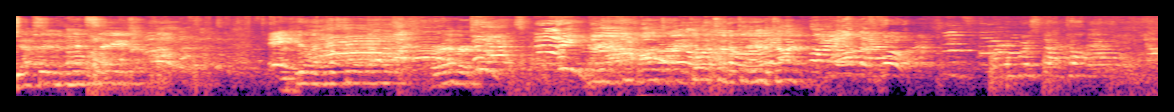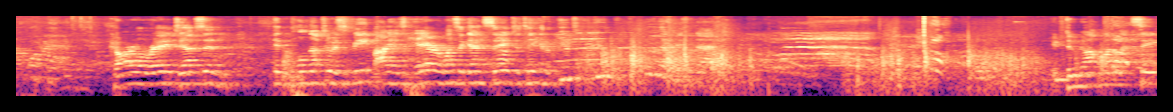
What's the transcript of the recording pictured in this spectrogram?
Jepsen and Sage. I feel like these two are going forever. They're gonna keep on trying to kill each other till the end of time. Carl Rae Jepsen getting pulled up to his feet by his hair once again. Sage is taking a huge, huge, huge memories that. Do not want to let Sage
